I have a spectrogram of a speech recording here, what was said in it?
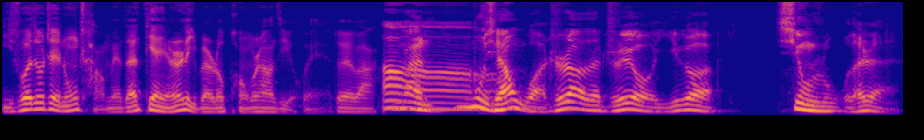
你说就这种场面，咱电影里边都碰不上几回，对吧？那啊，目前我知道的只有一个姓鲁的人，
